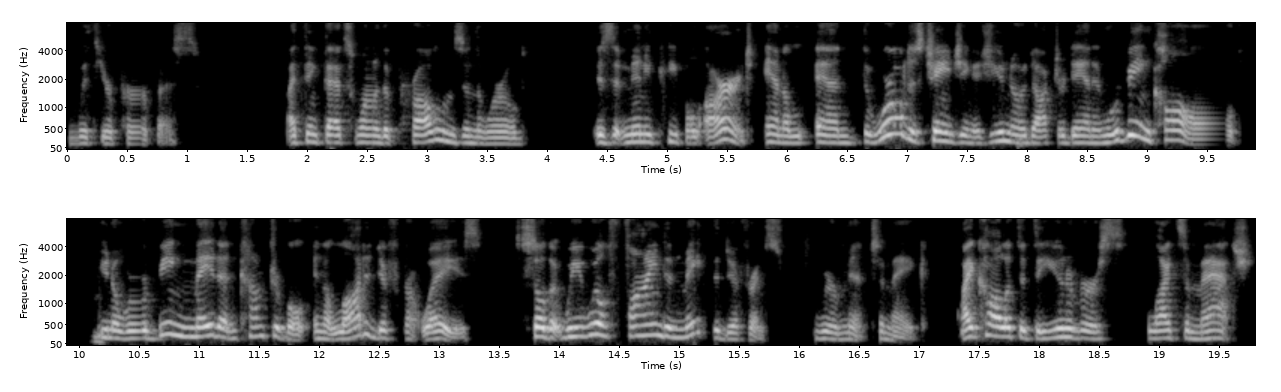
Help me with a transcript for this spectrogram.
with your purpose. I think that's one of the problems in the world is that many people aren't and and the world is changing as you know Dr. Dan and we're being called hmm. you know we're being made uncomfortable in a lot of different ways so that we will find and make the difference we're meant to make. I call it that the universe lights a match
